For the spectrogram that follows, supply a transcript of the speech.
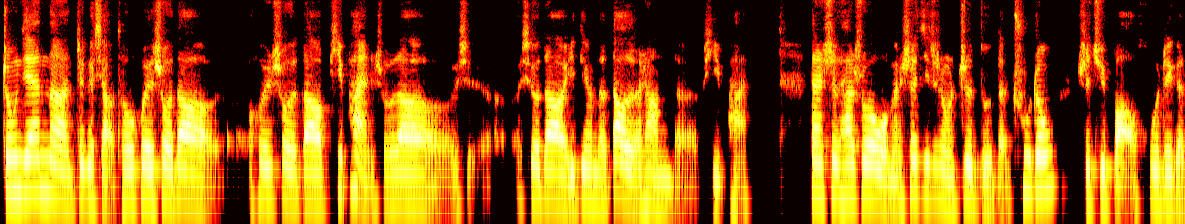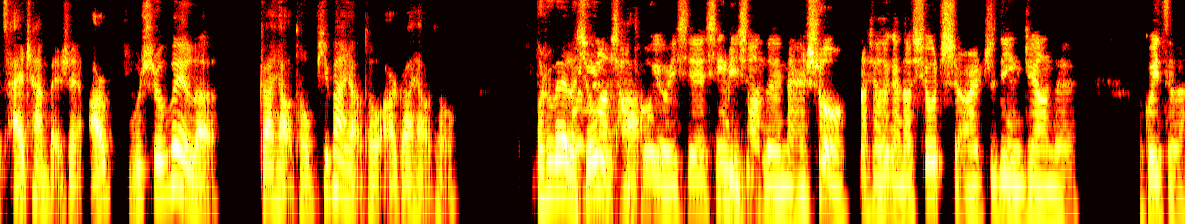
中间呢，这个小偷会受到会受到批判，受到受到一定的道德上的批判。但是他说，我们设计这种制度的初衷是去保护这个财产本身，而不是为了抓小偷、批判小偷而抓小偷，不是为了羞辱小偷有一些心理上的难受，让小偷感到羞耻而制定这样的规则。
